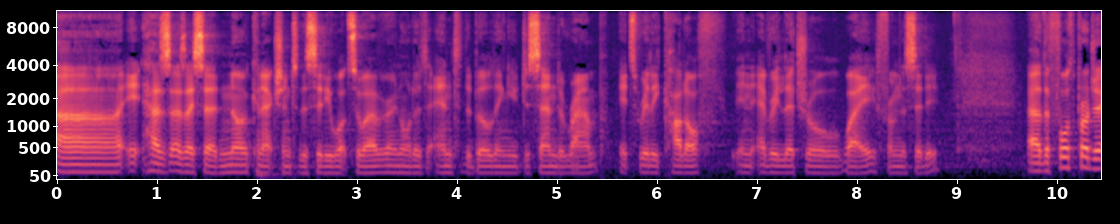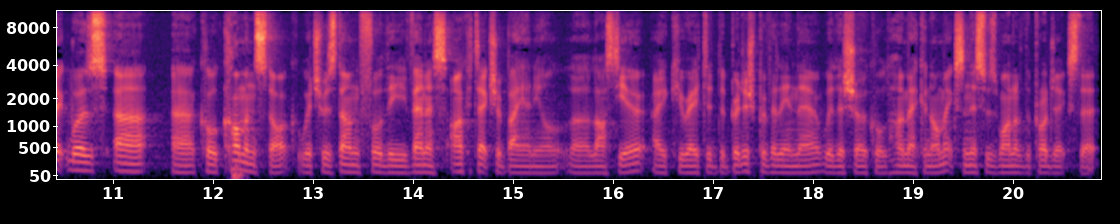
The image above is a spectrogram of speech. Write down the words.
Uh, it has, as I said, no connection to the city whatsoever. In order to enter the building, you descend a ramp. It's really cut off in every literal way from the city. Uh, the fourth project was uh, called Common Stock, which was done for the Venice Architecture Biennial uh, last year. I curated the British Pavilion there with a show called Home Economics, and this was one of the projects that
